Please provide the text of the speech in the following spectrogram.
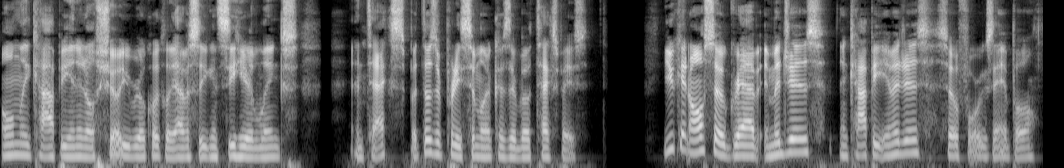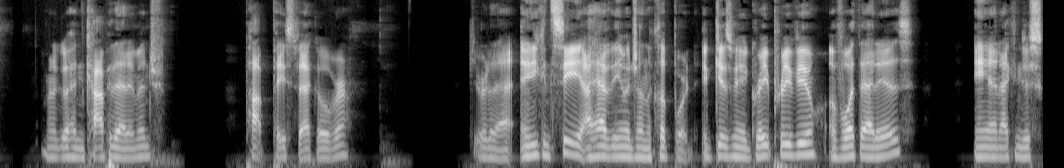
only copy and it'll show you real quickly. Obviously, you can see here links and text, but those are pretty similar because they're both text based. You can also grab images and copy images. So, for example, I'm going to go ahead and copy that image, pop paste back over, get rid of that. And you can see I have the image on the clipboard. It gives me a great preview of what that is. And I can just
